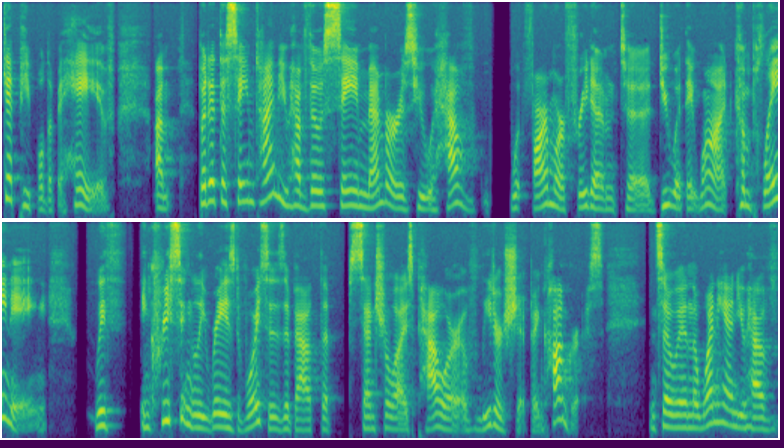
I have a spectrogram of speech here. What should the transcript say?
get people to behave. Um, but at the same time you have those same members who have far more freedom to do what they want complaining with increasingly raised voices about the centralized power of leadership in congress. And so in the one hand you have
